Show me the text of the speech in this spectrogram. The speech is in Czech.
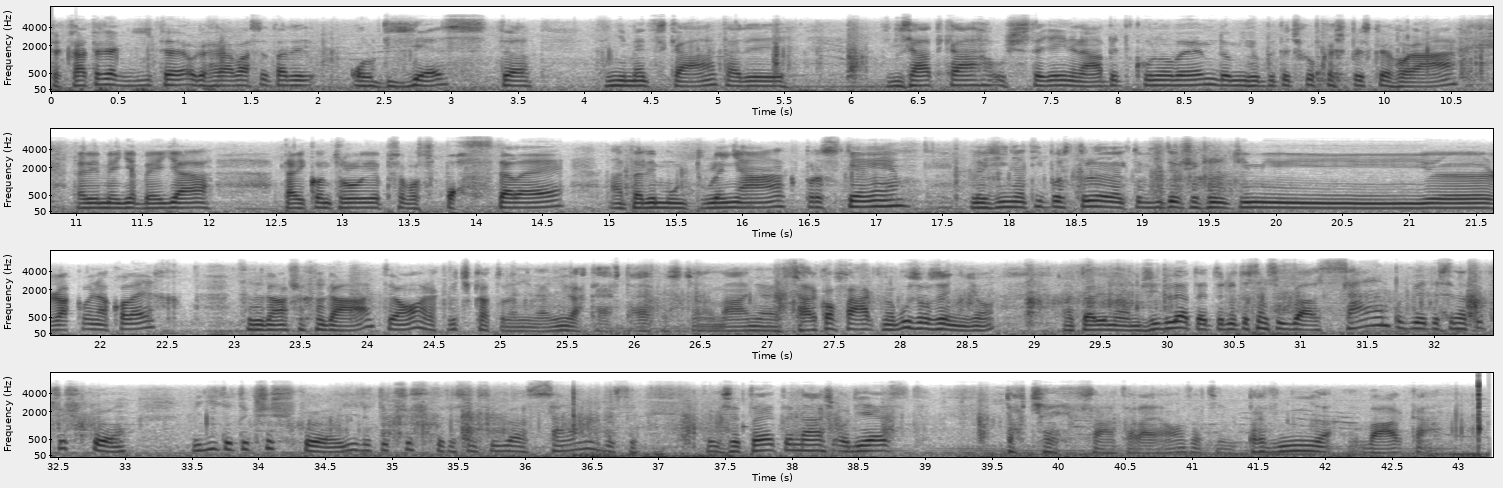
Tak přátelé, jak vidíte, odehrává se tady odjezd z Německa. Tady zvířátka už sedějí na nábytku novém do mýho bytečku v Kašperských horách. Tady Méďa Béďa tady kontroluje převoz postele a tady můj tuleňák prostě leží na té posteli, jak to vidíte všechno tím rakve na kolech se to dá všechno dát, jo, rakvička to není, není rakev, to je prostě normálně sarkofág znovu zrození, jo. A tady mám židle a tady tohle to jsem si udělal sám, podívejte se na tu křivku, jo. Vidíte tu křivku, jo, vidíte tu křivku, to jsem si udělal sám kdysi. Takže to je ten náš odjezd do Čech, přátelé, jo, zatím první várka.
